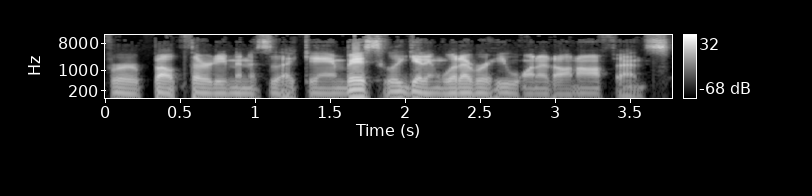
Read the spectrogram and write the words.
for about 30 minutes of that game, basically getting whatever he wanted on offense.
